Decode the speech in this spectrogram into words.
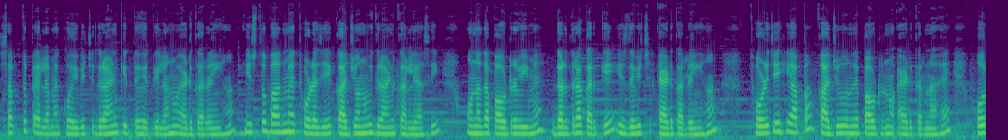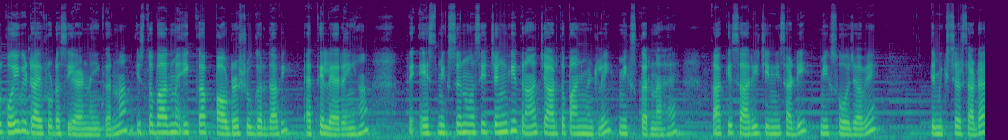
ਸਭ ਤੋਂ ਪਹਿਲਾਂ ਮੈਂ ਖੋਏ ਵਿੱਚ ਗ੍ਰਾਈਂਡ ਕੀਤੇ ਹੋਏ ਤਿਲਾਂ ਨੂੰ ਐਡ ਕਰ ਰਹੀ ਹਾਂ। ਇਸ ਤੋਂ ਬਾਅਦ ਮੈਂ ਥੋੜਾ ਜਿਹਾ ਕਾਜੂਆਂ ਨੂੰ ਵੀ ਗ੍ਰਾਈਂਡ ਕਰ ਲਿਆ ਸੀ। ਉਹਨਾਂ ਦਾ ਪਾਊਡਰ ਵੀ ਮੈਂ ਦਰਦਰਾ ਕਰਕੇ ਇਸ ਦੇ ਵਿੱਚ ਐਡ ਕਰ ਰਹੀ ਹਾਂ। ਥੋੜੇ ਜਿਹੇ ਹੀ ਆਪਾਂ ਕਾਜੂ ਦੇ ਪਾਊਡਰ ਨੂੰ ਐਡ ਕਰਨਾ ਹੈ। ਹੋਰ ਕੋਈ ਵੀ ਡਰਾਈ ਫਰੂਟ ਅਸੀਂ ਐਡ ਨਹੀਂ ਕਰਨਾ। ਇਸ ਤੋਂ ਬਾਅਦ ਮੈਂ 1 ਕੱਪ ਪਾਊਡਰ ਸ਼ੂਗਰ ਦਾ ਵੀ ਇੱਥੇ ਲੈ ਰਹੀ ਹਾਂ। ਤੇ ਇਸ ਮਿਕਸਰ ਨੂੰ ਅਸੀਂ ਚੰਗੀ ਤਰ੍ਹਾਂ 4 ਤੋਂ 5 ਮਿੰਟ ਲਈ ਮਿਕਸ ਕਰਨਾ ਹੈ ਤਾਂ ਕਿ ਸਾਰੀ ਚੀਨੀ ਸਾਡੀ ਮਿਕਸ ਹੋ ਜਾਵੇ। ਤੇ ਮਿਕਸਚਰ ਸਾਡਾ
